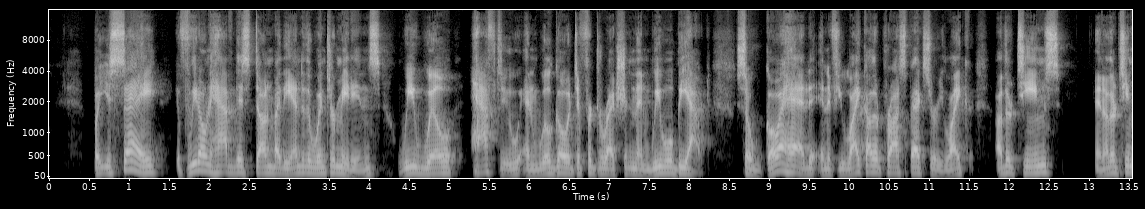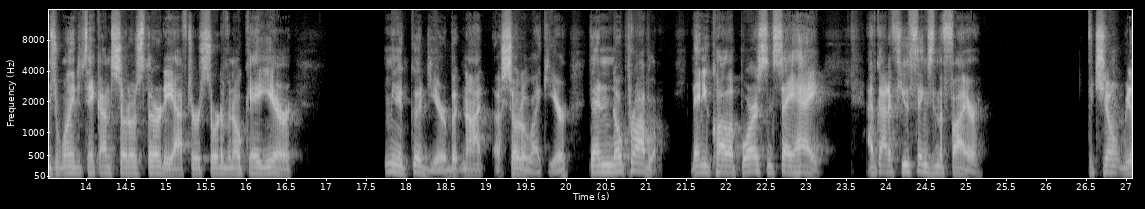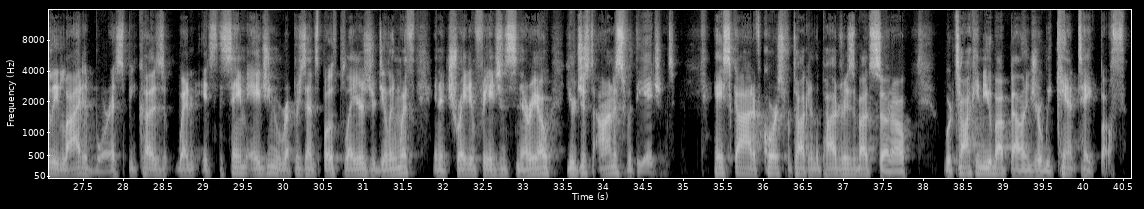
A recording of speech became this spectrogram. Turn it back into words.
but you say if we don't have this done by the end of the winter meetings, we will have to and we'll go a different direction, and then we will be out. So go ahead. And if you like other prospects or you like other teams, and other teams are willing to take on Soto's 30 after sort of an okay year, I mean, a good year, but not a Soto like year, then no problem. Then you call up Boras and say, hey, I've got a few things in the fire but you don't really lie to Boras because when it's the same agent who represents both players you're dealing with in a trade and free agent scenario, you're just honest with the agent. Hey, Scott, of course, we're talking to the Padres about Soto. We're talking to you about Bellinger. We can't take both.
